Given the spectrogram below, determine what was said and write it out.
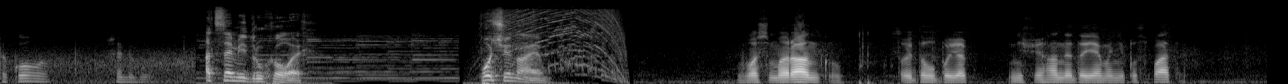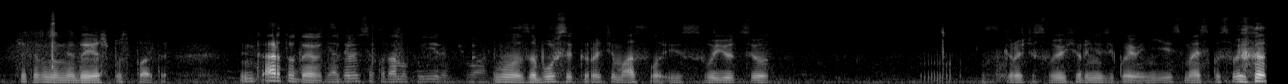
Такого ще не було. А це мій друг Олег. Починаємо. Восьма ранку. Той долбоєб ніфіга не дає мені поспати. Чого ти мені не даєш поспати? Він карту дивиться. Я дивлюся, куди ми поїдемо, чувак. Ну, забувся, коротше, масло і свою цю. Коротше, свою херню, з якої він їсть, меску свою.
